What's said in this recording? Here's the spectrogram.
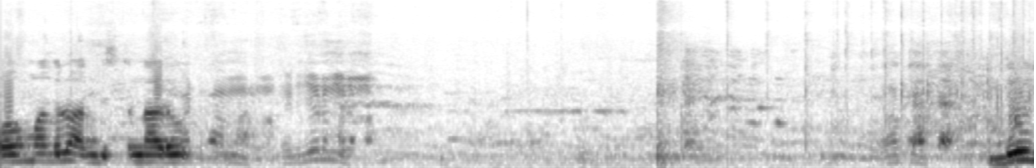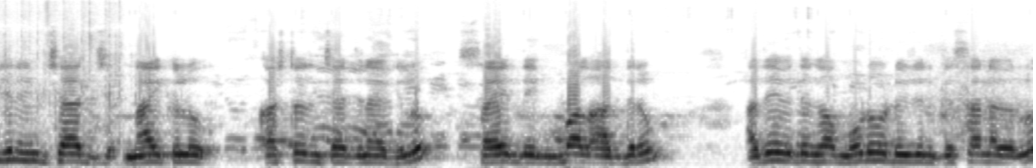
బహుమతులు అందిస్తున్నారు. డివిజన్ ఇన్ఛార్జ్ నాయకులు కస్టర్ ఇన్ఛార్జ్ నాయకులు సయ్యద్ ఇక్బాల్ ఆధ్వర్యం. అదేవిధంగా మూడవ డివిజన్ కిసాన్ నగర్లో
